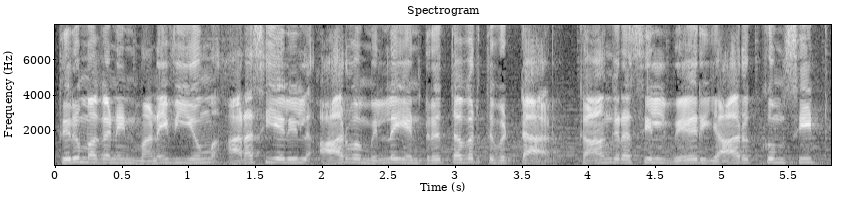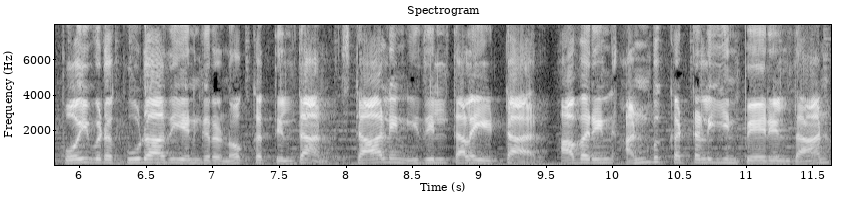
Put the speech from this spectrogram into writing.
திருமகனின் மனைவியும் அரசியலில் ஆர்வம் இல்லை என்று தவிர்த்து விட்டார். காங்கிரஸில் வேறு யாருக்கும் சீட் போய்விடக் கூடாது என்கிற நோக்கத்தில்தான் ஸ்டாலின் இதில் தலையிட்டார். அவரின் அன்பு கட்டளையின் பேரில்தான்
